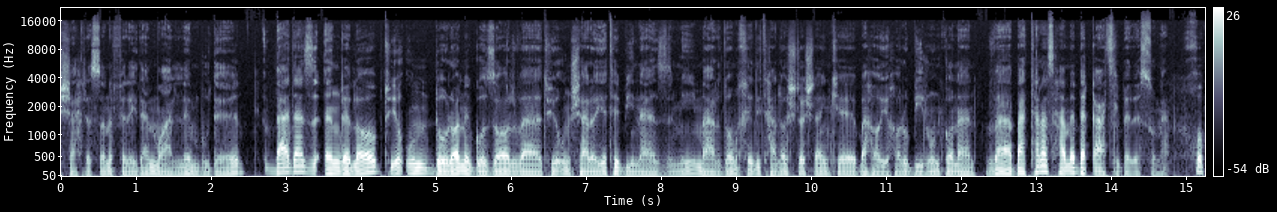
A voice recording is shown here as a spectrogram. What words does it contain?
شهرستان فریدن معلم بوده بعد از انقلاب توی اون دوران گذار و توی اون شرایط بینظمی مردم خیلی تلاش داشتن که بهایی ها رو بیرون کنن و بدتر از همه به قتل برسونن. خب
